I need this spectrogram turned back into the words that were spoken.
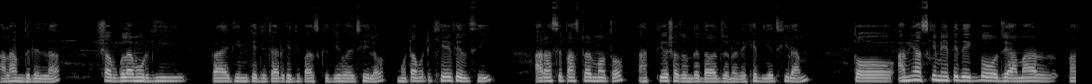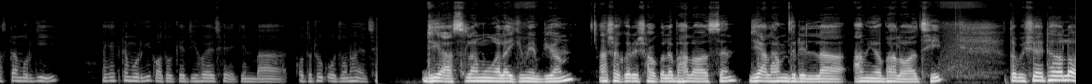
আলহামদুলিল্লাহ। সবগুলা মুরগি প্রায় তিন কেজি, চার কেজি, পাঁচ কেজি হয়েছিল। মোটামুটি খেয়ে ফেলছি। আর আছে পাঁচটার মতো, আত্মীয় স্বজনদের দেওয়ার জন্য রেখে দিয়েছিলাম। তো আমি আজকে মেপে দেখব যে আমার পাঁচটা মুরগি, এক একটা মুরগি কত কেজি হয়েছে কিংবা কতটুকু ওজন হয়েছে। জি, আসসালামু আলাইকুম এভরিওয়ান। আশা করি সকলে ভালো আছেন। জি, আলহামদুলিল্লাহ, আমিও ভালো আছি। তো বিষয়টা হলো,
